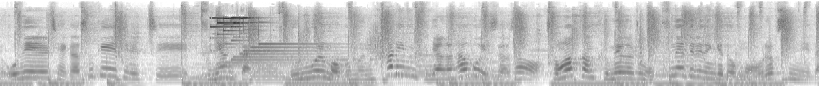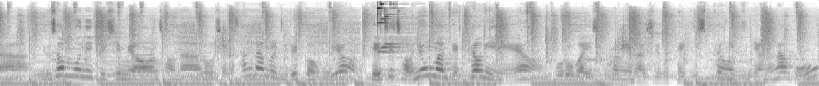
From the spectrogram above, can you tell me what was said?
오늘 제가 소개해 드릴 집 분양가는 눈물 머금은 할인 분양을 하고 있어서 정확한 금액을 좀 오픈해 드리는 게 너무 어렵습니다. 유선문의 주시면 전화로 제가 상담을 드릴 거고요. 대지 전용만 100평이에요. 도로가 20평 해가지고 120평을 분양을 하고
